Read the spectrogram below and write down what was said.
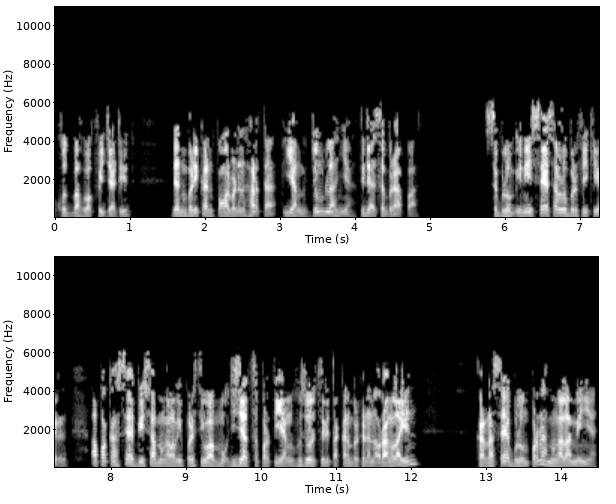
khutbah wakfi jadid dan memberikan pengorbanan harta yang jumlahnya tidak seberapa. Sebelum ini saya selalu berpikir, apakah saya bisa mengalami peristiwa mukjizat seperti yang Huzur ceritakan berkenan orang lain? Karena saya belum pernah mengalaminya.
